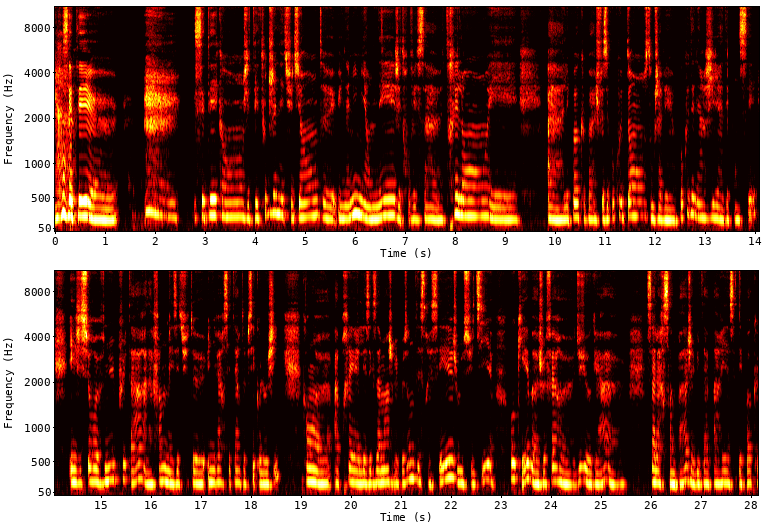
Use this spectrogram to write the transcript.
C'était euh, c'était quand j'étais toute jeune étudiante, une amie m'y emmenait, j'ai trouvé ça euh, très lent et à l'époque, bah, je faisais beaucoup de danse, donc j'avais beaucoup d'énergie à dépenser. Et j'y suis revenue plus tard, à la fin de mes études euh, universitaires de psychologie, quand euh, après les examens, j'avais besoin de déstresser. Je me suis dit, ok, bah, je vais faire euh, du yoga. ça a l'air sympa. J'habitais à Paris à cette époque,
